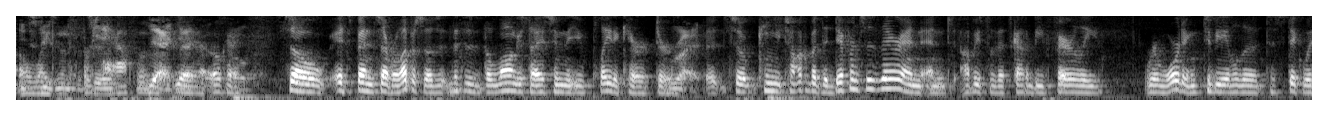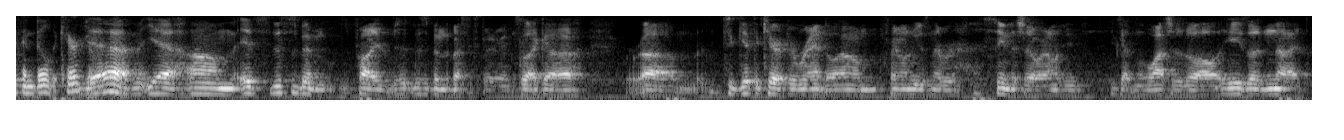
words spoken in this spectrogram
Oh, like season the first two. half of- yeah, yeah, exactly. yeah, okay. So, So it's been several episodes. This is the longest I assume that you've played a character. Right. Uh, So can you talk about the differences there? And and obviously that's got to be fairly rewarding to be able to, to stick with and build a character. yeah, yeah. Um, it's this has been probably this has been the best experience. Like uh, um, to get the character Randall. Um, for anyone who's never seen the show, I don't know if you've gotten to watch it at all. He's a nut.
